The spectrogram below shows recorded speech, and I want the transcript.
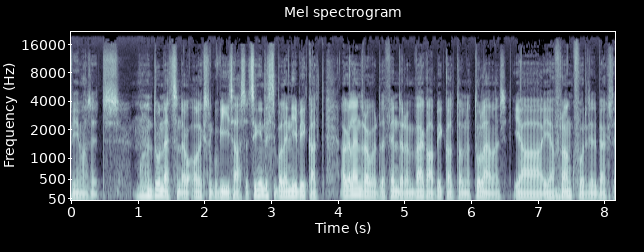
viimased mul on tunne, et see nagu oleks nagu viis aastat, see kindlasti pole nii pikalt, aga Land Rover Defender on väga pikalt olnud tulemas ja, ja Frankfurdil peaks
